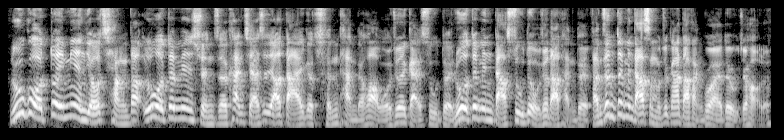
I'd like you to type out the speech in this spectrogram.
如果对面有抢到，如果对面选择看起来是要打一个纯坦的话，我就会改速队；如果对面打速队，我就打坦队。反正对面打什么，就跟他打反过来队伍就好了。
